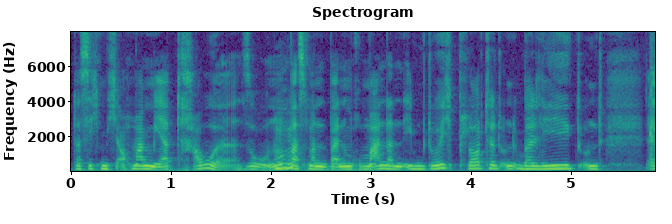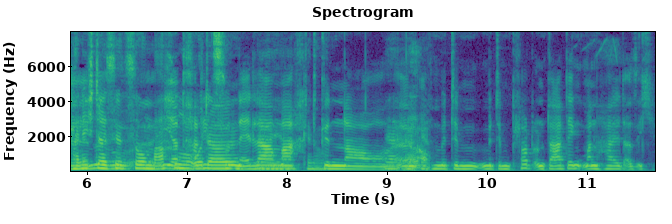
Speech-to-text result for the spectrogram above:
dass ich mich auch mal mehr traue, so, ne? Mhm. was man bei einem Roman dann eben durchplottet und überlegt und kann ich das so, jetzt so machen eher traditioneller oder? macht, genau, genau ja, äh, auch mit dem, mit dem Plot. Und da denkt man halt, also ich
